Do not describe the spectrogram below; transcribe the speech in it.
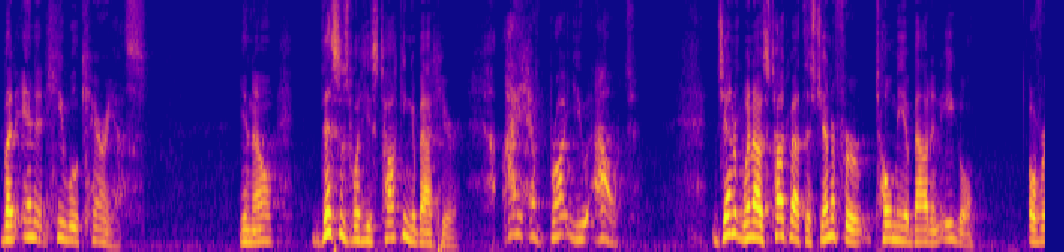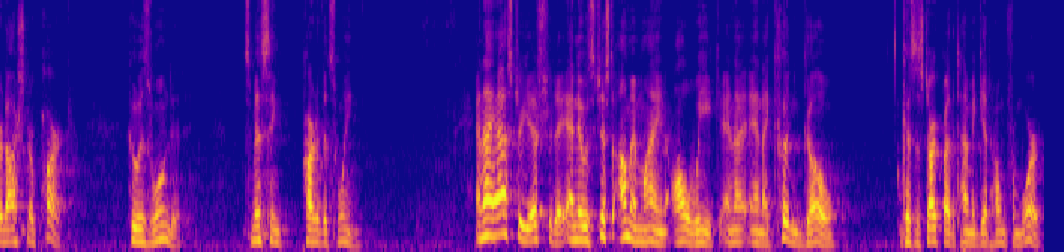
But in it, He will carry us. You know, this is what He's talking about here. I have brought you out. Jen- when I was talking about this, Jennifer told me about an eagle over at Ochsner Park who is wounded. It's missing part of its wing. And I asked her yesterday, and it was just on my mind all week, and I, and I couldn't go because it's dark by the time I get home from work.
